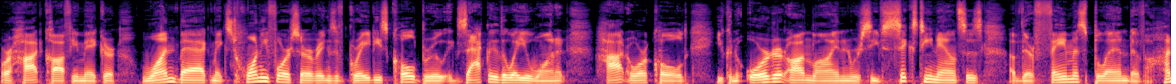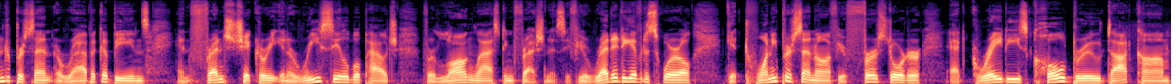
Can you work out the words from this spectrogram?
or hot coffee maker. One bag makes 24 servings of Grady's cold brew exactly the way you want it, hot or cold. You can order online and receive 16 ounces of their famous blend of 100% Arabica beans and French chicory in a resealable pouch for long lasting freshness. If you're ready to give it a swirl, get 20% off your first order at Grady'sColdBrew.com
